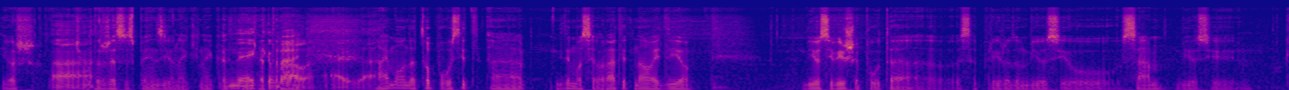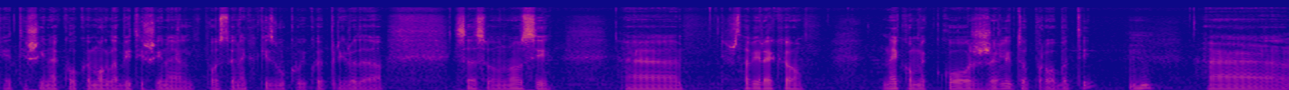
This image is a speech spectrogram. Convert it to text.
Još A, ćemo držati suspenziju nek, neka, neka, neka traje. malo. Ajde, da. Ajmo onda to pustit. A, idemo se vratiti na ovaj dio. Bio si više puta sa prirodom, bio si u sam, bio si ok, tišina, koliko je mogla biti tišina, jer postoje nekakvi zvukovi koje priroda sa sobom nosi. Šta bi rekao? Nekome ko želi to probati, Mhm. a,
